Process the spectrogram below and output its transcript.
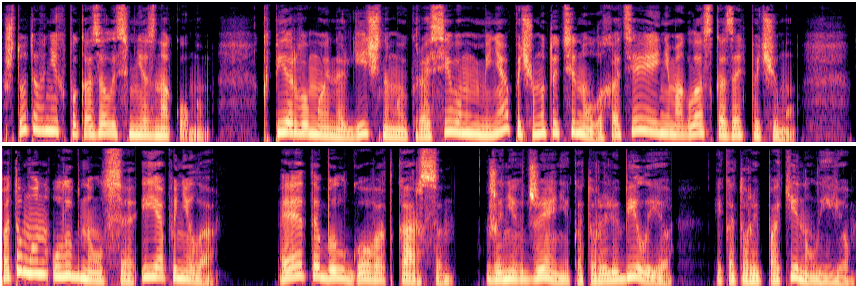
Что-то в них показалось мне знакомым. К первому, энергичному и красивому меня почему-то тянуло, хотя я и не могла сказать почему. Потом он улыбнулся, и я поняла. Это был Говард Карсон, жених Дженни, который любил ее и который покинул ее.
